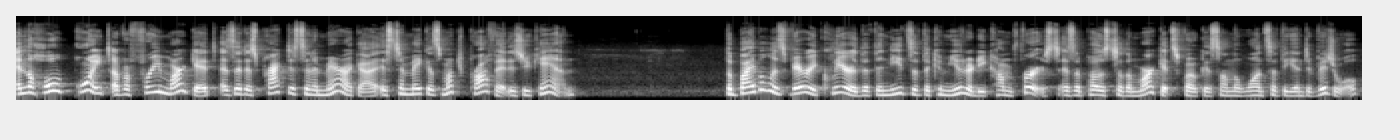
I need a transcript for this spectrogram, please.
And the whole point of a free market, as it is practiced in America, is to make as much profit as you can. The Bible is very clear that the needs of the community come first, as opposed to the market's focus on the wants of the individual.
